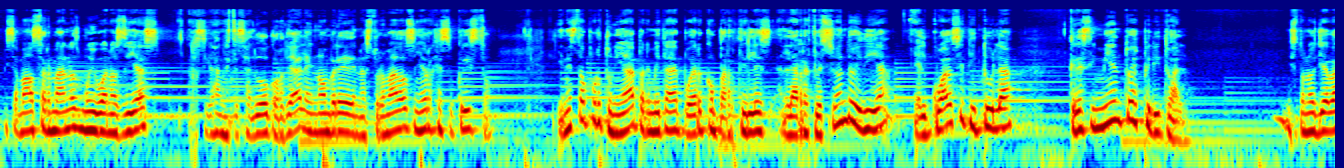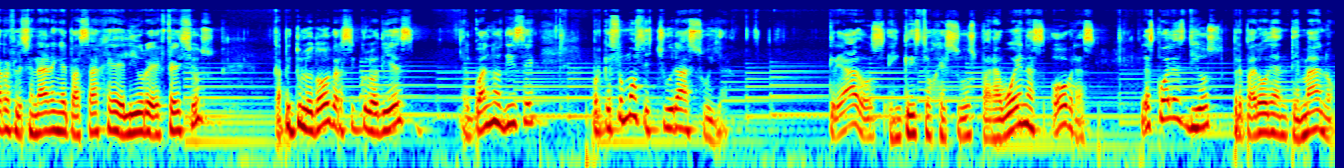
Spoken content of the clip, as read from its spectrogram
Mis amados hermanos, muy buenos días. Reciban este saludo cordial en nombre de nuestro amado Señor Jesucristo. Y en esta oportunidad permítame poder compartirles la reflexión de hoy día, el cual se titula Crecimiento Espiritual. Esto nos lleva a reflexionar en el pasaje del libro de Efesios, capítulo 2, versículo 10, el cual nos dice, porque somos hechura suya, creados en Cristo Jesús para buenas obras, las cuales Dios preparó de antemano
